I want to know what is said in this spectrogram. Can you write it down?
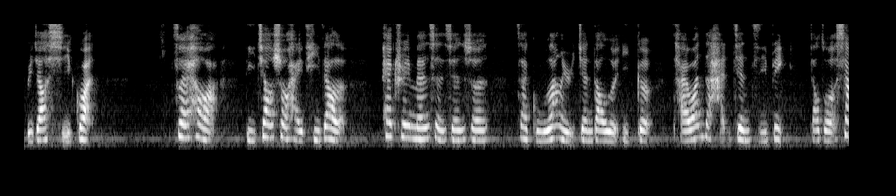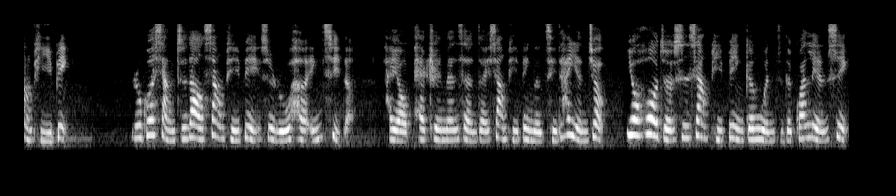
比较习惯。最后啊，李教授还提到了 Patrick Manson 先生在鼓浪屿见到了一个台湾的罕见疾病，叫做橡皮病。如果想知道橡皮病是如何引起的，还有 Patrick Manson 对橡皮病的其他研究，又或者是橡皮病跟蚊子的关联性，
